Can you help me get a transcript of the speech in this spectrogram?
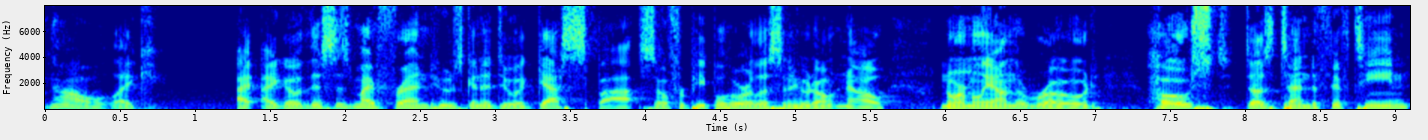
no, like, I, I go, this is my friend who's going to do a guest spot. So for people who are listening who don't know, normally on the road, host does 10 to 15,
